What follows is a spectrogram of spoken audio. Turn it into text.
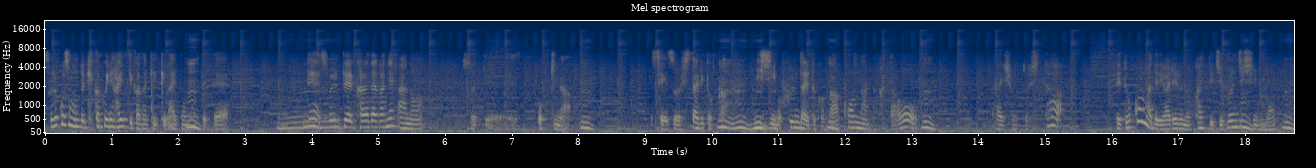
それこそ本当に企画に入っていかなきゃいけないと思ってて、うん。でそれで体がねあのそうやって大きなうん。製図をしたりとか、うんうんうんミシンを踏んだりとかがうん。困難な方をうん。対象とした。でどこまでやれるのかって自分自身も、うん。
